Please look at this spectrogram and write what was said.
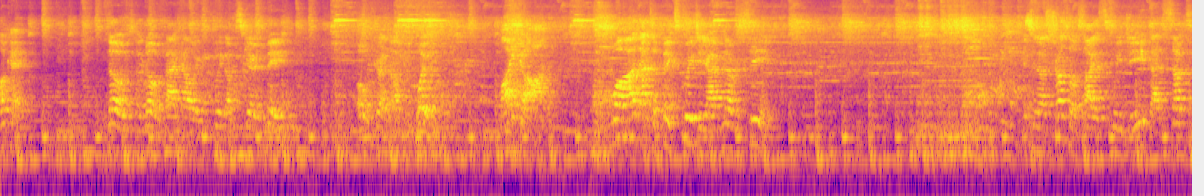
Okay. No, so no, back alley cleanup scares me. Oh, Dreadnought. Wait. My god. What? That's a big squeegee I've never seen. It's an stressful sized squeegee. That sucks.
